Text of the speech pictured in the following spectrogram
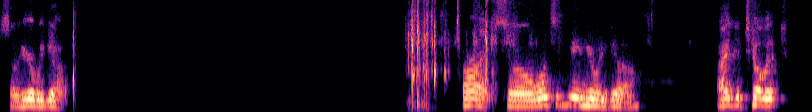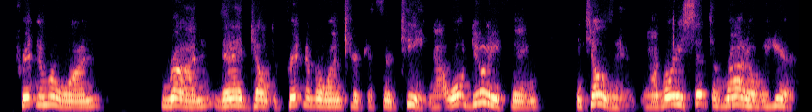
So here we go. All right, so once again, here we go. I had to tell it print number one, run, then I had to tell it to print number one, character 13. Now, it won't do anything until then. Now, I've already set the run over here.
